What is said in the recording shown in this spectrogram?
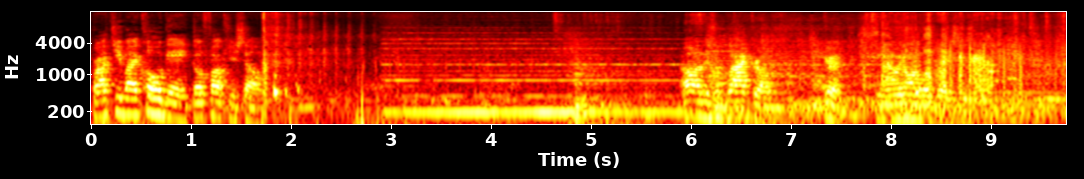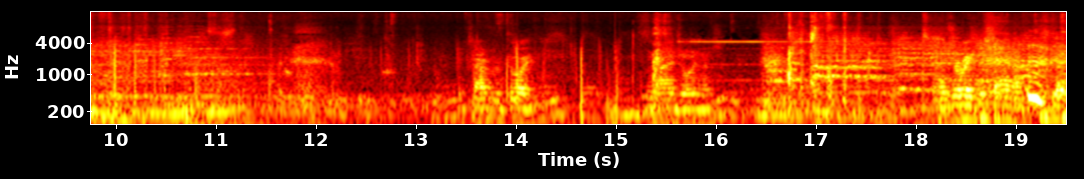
Brought to you by Colgate. Go fuck yourself. Oh, and there's a black girl. Good. Now we don't want to look racist. Except for Joy. I'm not enjoying this. There's a rapist Santa. Good.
